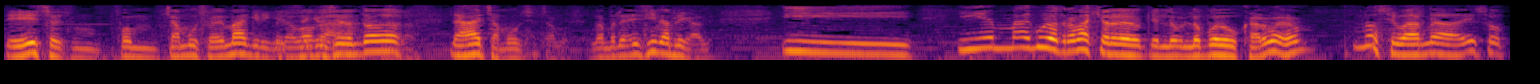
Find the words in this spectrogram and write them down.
Eh, eso es un, fue un de Macri que Pero se crecieron todos. claro. nada chamullo chamullo no, pero es inaplicable. Y y en alguna otra más que ahora lo, que lo, lo puedo buscar. Bueno no se va a dar nada de eso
